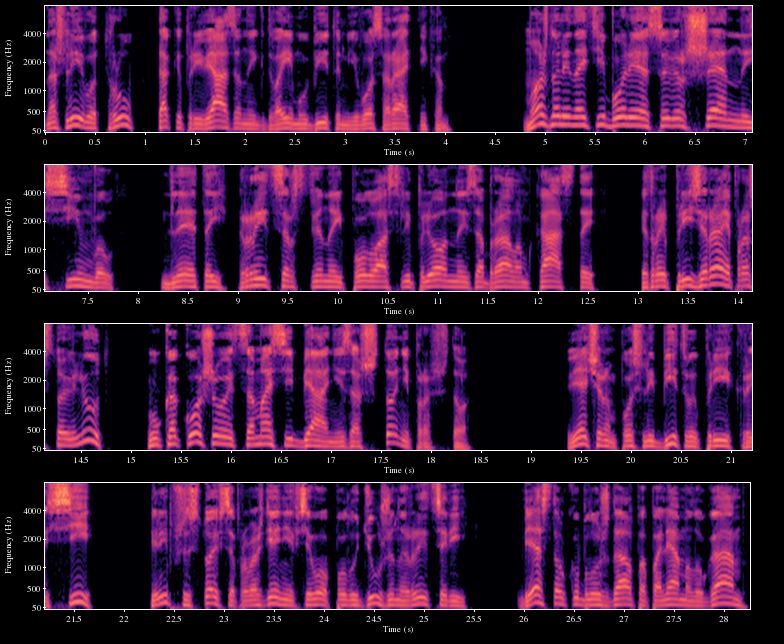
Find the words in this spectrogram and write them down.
нашли его труп, так и привязанный к двоим убитым его соратникам, можно ли найти более совершенный символ для этой рыцарственной, полуослепленной забралом касты, которая, презирая простой люд, укокошивает сама себя ни за что, ни про что? Вечером после битвы при Кресси Филипп VI в сопровождении всего полудюжины рыцарей бестолку блуждал по полям и лугам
